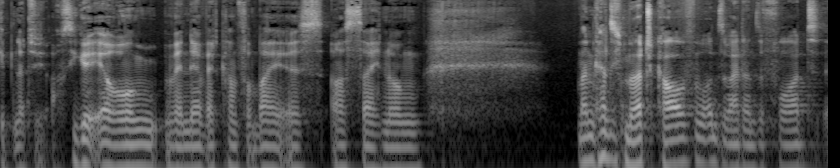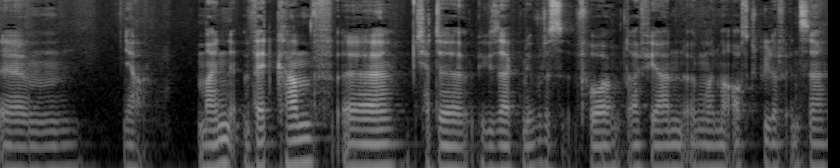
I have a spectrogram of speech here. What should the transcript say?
gibt natürlich auch Siegerehrungen, wenn der Wettkampf vorbei ist, Auszeichnungen. Man kann sich Merch kaufen und so weiter und so fort. Ähm, ja, mein Wettkampf, äh, ich hatte, wie gesagt, mir wurde es vor drei, vier Jahren irgendwann mal ausgespielt auf Insta.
